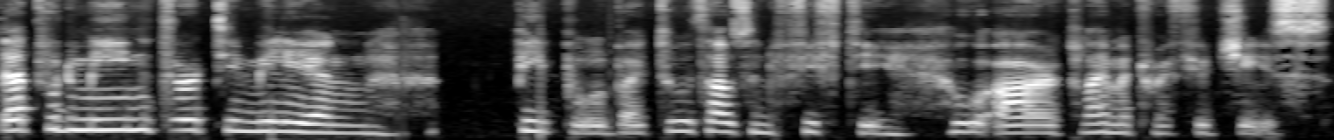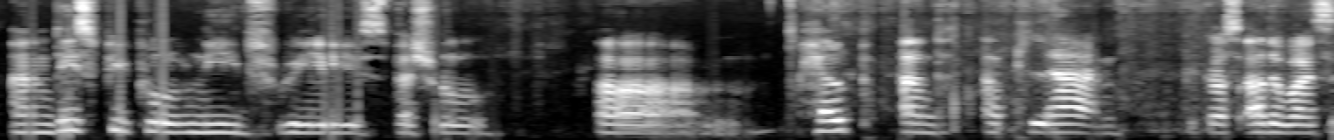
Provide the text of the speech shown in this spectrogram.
that would mean 30 million people by 2050 who are climate refugees. And these people need really special um, help and a plan because otherwise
